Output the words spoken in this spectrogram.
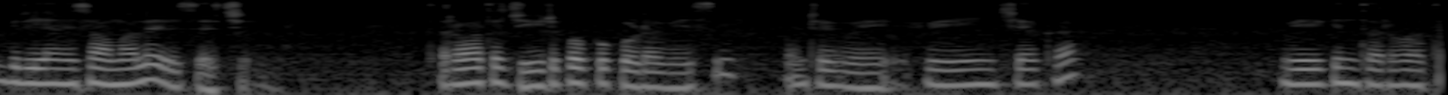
బిర్యానీ సామాన్లు వేసేచ్చండి తర్వాత జీడిపప్పు కూడా వేసి కొంచెం వే వేయించాక వేగిన తర్వాత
